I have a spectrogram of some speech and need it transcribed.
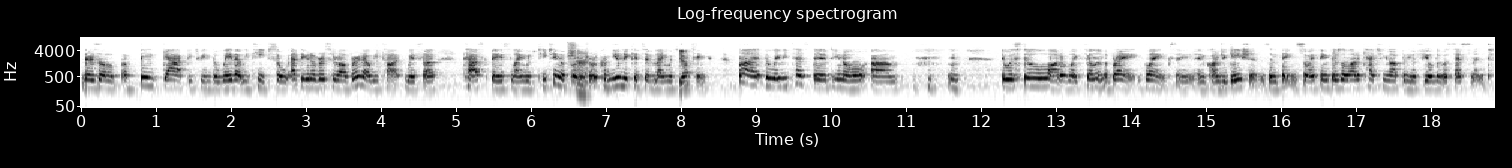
there's a, a big gap between the way that we teach. So at the University of Alberta, we taught with a task-based language teaching approach Sure. or communicative language Yep. teaching. But the way we tested, you know, um, it was still a lot of like fill in the blank, blanks and, and conjugations and things. So I think there's a lot of catching up in the field of assessment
